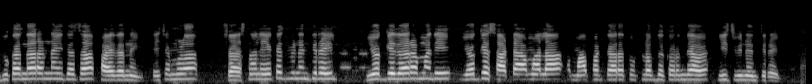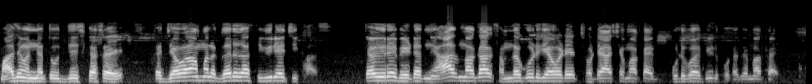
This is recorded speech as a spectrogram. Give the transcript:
दुकानदारांनाही त्याचा फायदा नाही. त्याच्यामुळं शासनाला एकच विनंती राहील योग्य दरामध्ये योग्य साठा आम्हाला माफक दरात उपलब्ध करून द्यावा हीच विनंती राहील. माझ्या म्हणण्याचा उद्देश कसा आहे का जेव्हा आम्हाला गरज असते युरियाची खास त्या युरिया भेटत नाही. आज मगा समजा गुड छोट्या अशा मका आहे फुटबॉल दीड फुटाच्या मका आहे.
